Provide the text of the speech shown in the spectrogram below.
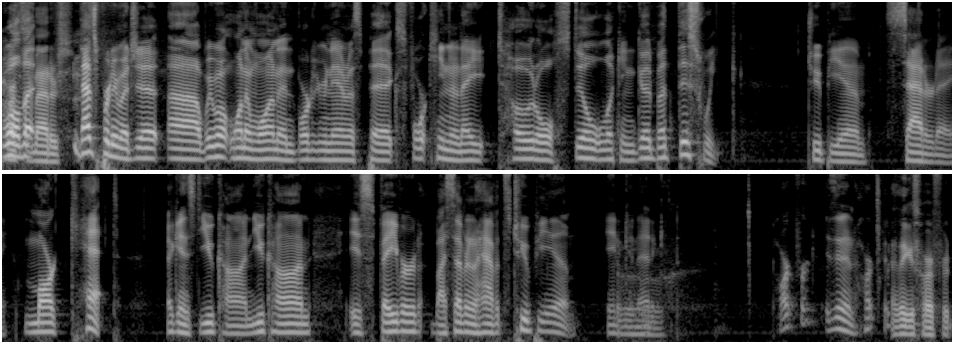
Well, that- matters. That's pretty much it. Uh, we went one and one in board unanimous picks, fourteen and eight total, still looking good. But this week, two p.m. Saturday, Marquette against UConn. UConn is favored by seven and a half. It's two p.m. in Connecticut. Hartford? Is it in Hartford? I think it's Hartford.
